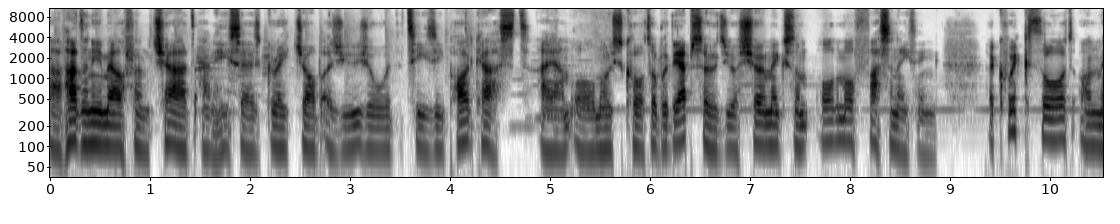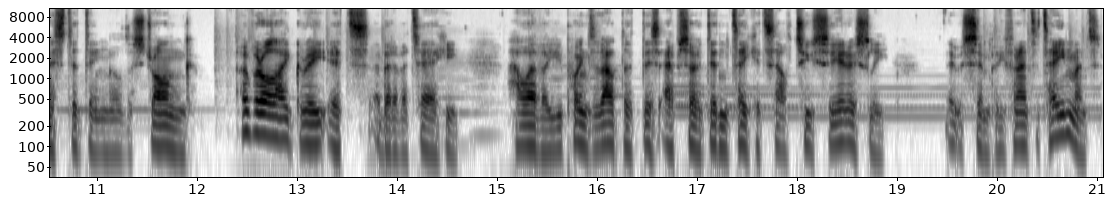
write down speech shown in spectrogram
I've had an email from Chad and he says, Great job as usual with the TZ podcast. I am almost caught up with the episodes. Your show makes them all the more fascinating. A quick thought on Mr. Dingle the Strong. Overall, I agree it's a bit of a turkey. However, you pointed out that this episode didn't take itself too seriously. It was simply for entertainment.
